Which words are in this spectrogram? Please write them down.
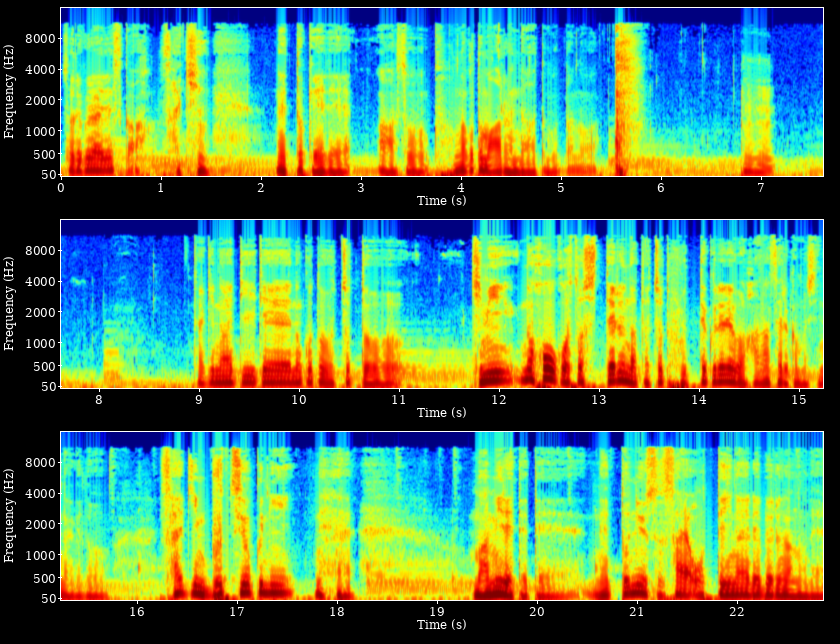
それぐらいですか？最近。ネット系で。ああそうそんなこともあるんだと思ったのは。うん。最近の IT 系のことをちょっと君の方こそ知ってるんだったらちょっと振ってくれれば話せるかもしれないけど最近物欲にねまみれててネットニュースさえ追っていないレベルなので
